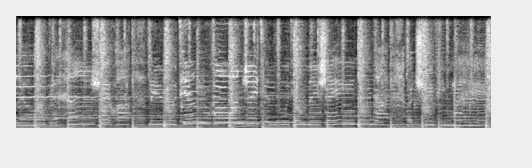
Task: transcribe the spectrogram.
流我的汗水花，例如天花乱坠，甜不甜美，谁能带我去品味？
